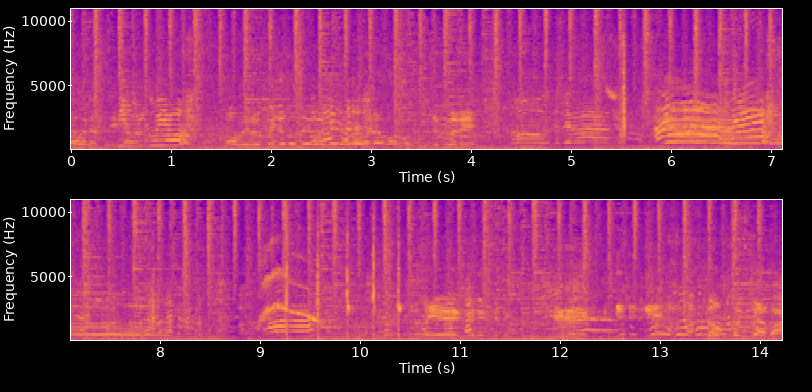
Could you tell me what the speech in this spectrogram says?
ahora Mi sí. orgullo. Vamos, el orgullo, ¿dónde va a llegar ahora? Vamos, se puede. No, se le va. ¡Ah! ¡Ah! No pensaba.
